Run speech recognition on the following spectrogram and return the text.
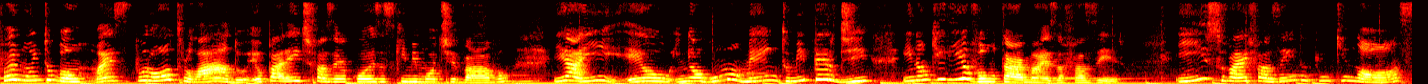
Foi muito bom, mas por outro lado, eu parei de fazer coisas que me motivavam e aí eu, em algum momento, me perdi e não queria voltar mais a fazer. E isso vai fazendo com que nós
